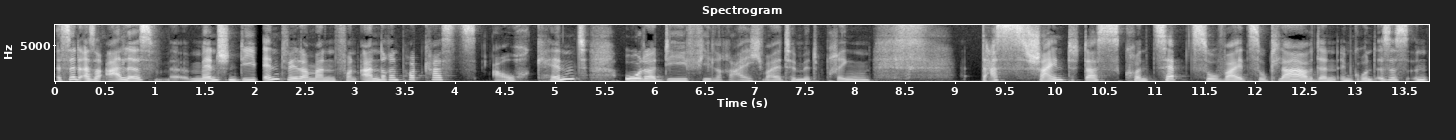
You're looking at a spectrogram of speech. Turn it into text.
Es sind also alles äh, Menschen, die entweder man von anderen Podcasts auch kennt oder die viel Reichweite mitbringen. Das scheint das Konzept soweit so klar, denn im Grund ist es, ein,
